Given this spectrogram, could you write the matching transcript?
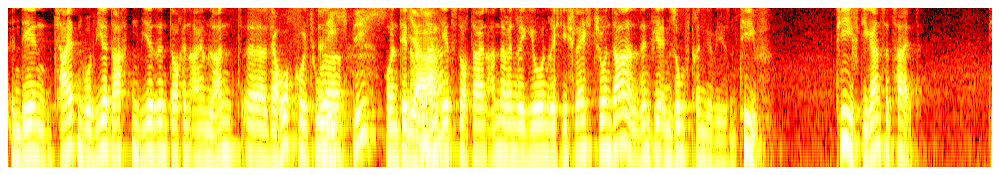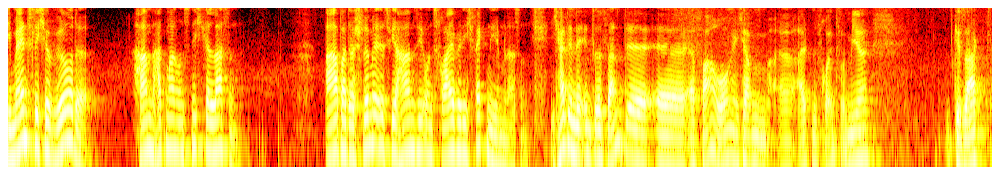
in den Zeiten, wo wir dachten, wir sind doch in einem Land äh, der Hochkultur richtig, und den ja. anderen geht es doch da in anderen Regionen richtig schlecht, schon da sind wir im Sumpf drin gewesen, tief, tief die ganze Zeit. Die menschliche Würde haben, hat man uns nicht gelassen. Aber das Schlimme ist, wir haben sie uns freiwillig wegnehmen lassen. Ich hatte eine interessante äh, Erfahrung. Ich habe einen äh, alten Freund von mir, gesagt,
